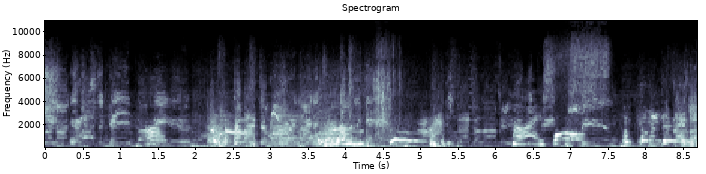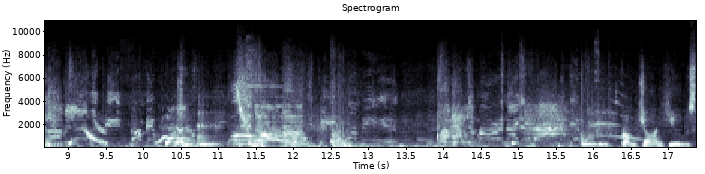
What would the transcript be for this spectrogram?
Ouch. Hi. I'm coming down. From John Hughes,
